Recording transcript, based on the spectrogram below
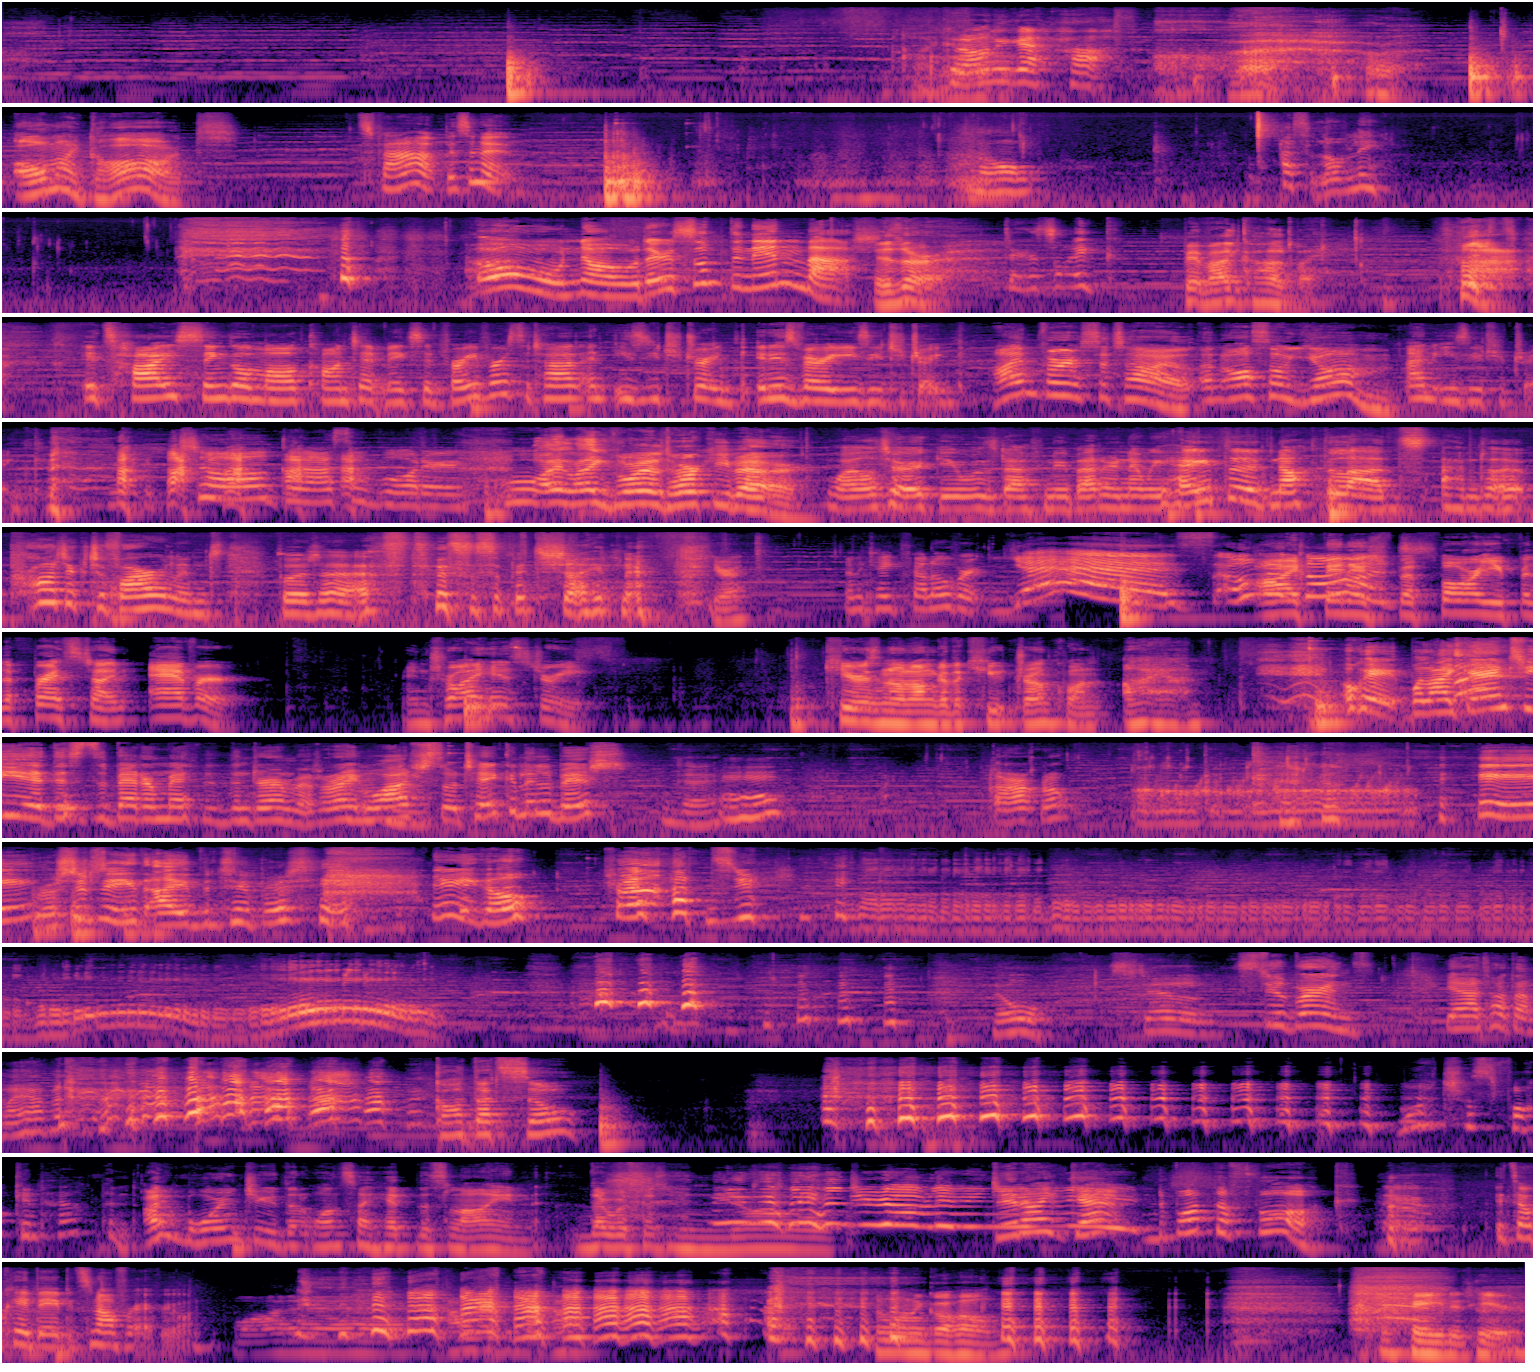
I could only get half. Oh my god. It's fab, isn't it? No. That's lovely. Oh no, there's something in that. Is there? There's like Bit of alcohol by. Ha. Its high single malt content makes it very versatile and easy to drink. It is very easy to drink I'm versatile and also yum. and easy to drink. Like a tall glass of water. oh, I like wild turkey better. Wild Turkey was definitely better. Now we hate to knock the lads and uh, product of Ireland, but uh, this is a bit shite now. Ciara. And the cake fell over. Yes! Oh my I god! finished before you for the first time ever in try history. Ciara's no longer the cute drunk one. I am. Okay, well, I guarantee you this is a better method than Dermot, all right? Watch. So take a little bit. Okay. There Brush your teeth. I've been too brushy. you go. Try that and. No. Still. Still burns. Yeah, I thought that might happen. God, that's so. what just fucking happened? I warned you that once I hit this line, there was just no. Did I get what the fuck? It's okay, babe. It's not for everyone. What, how- I want to go home. I hate it here.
